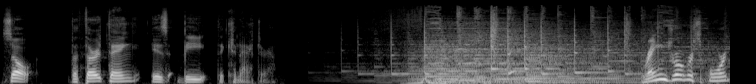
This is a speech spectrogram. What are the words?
So, the third thing is be the connector. Range Rover Sport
